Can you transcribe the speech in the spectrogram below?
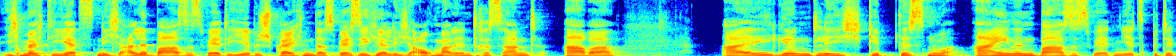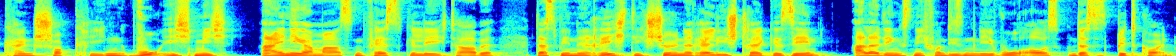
Ich möchte jetzt nicht alle Basiswerte hier besprechen, das wäre sicherlich auch mal interessant, aber eigentlich gibt es nur einen Basiswert, und jetzt bitte keinen Schock kriegen, wo ich mich einigermaßen festgelegt habe, dass wir eine richtig schöne Rallye-Strecke sehen, allerdings nicht von diesem Niveau aus, und das ist Bitcoin.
